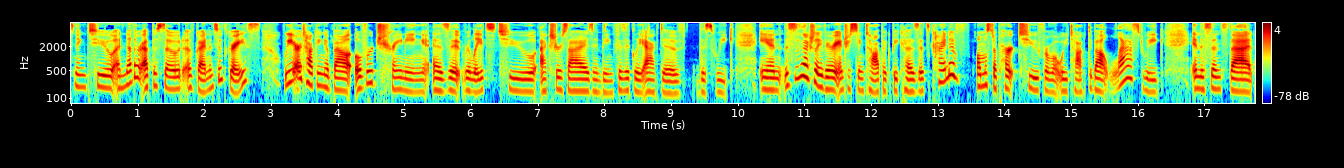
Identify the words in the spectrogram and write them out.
listening to another episode of Guidance with Grace. We are talking about overtraining as it relates to exercise and being physically active this week. And this is actually a very interesting topic because it's kind of almost a part two from what we talked about last week, in the sense that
